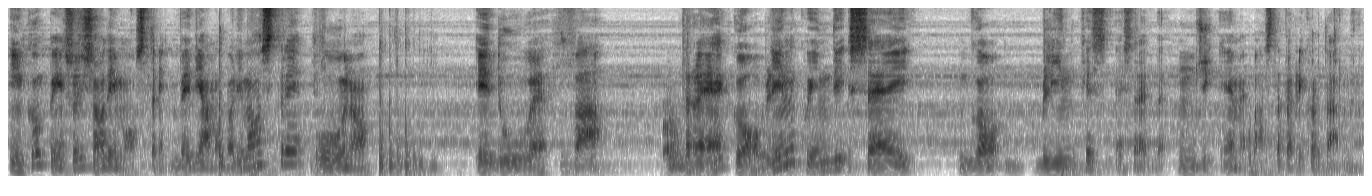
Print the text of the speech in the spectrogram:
In compenso ci sono dei mostri. Vediamo quali mostri. Uno e due fa 3 goblin, quindi 6 goblin, che sarebbe un G, e a me basta per ricordarmelo.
